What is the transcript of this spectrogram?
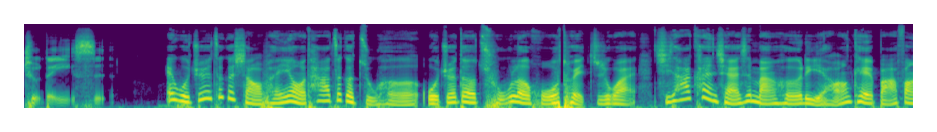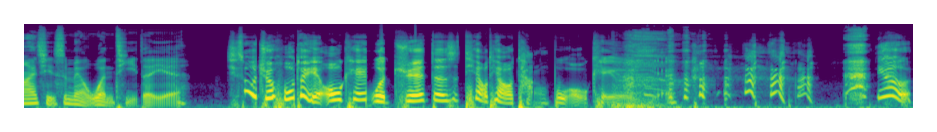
to 的意思。哎，我觉得这个小朋友他这个组合，我觉得除了火腿之外，其他看起来是蛮合理，好像可以把它放在一起是没有问题的耶。其实我觉得火腿也 OK，我觉得是跳跳糖不 OK 而已。因为我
